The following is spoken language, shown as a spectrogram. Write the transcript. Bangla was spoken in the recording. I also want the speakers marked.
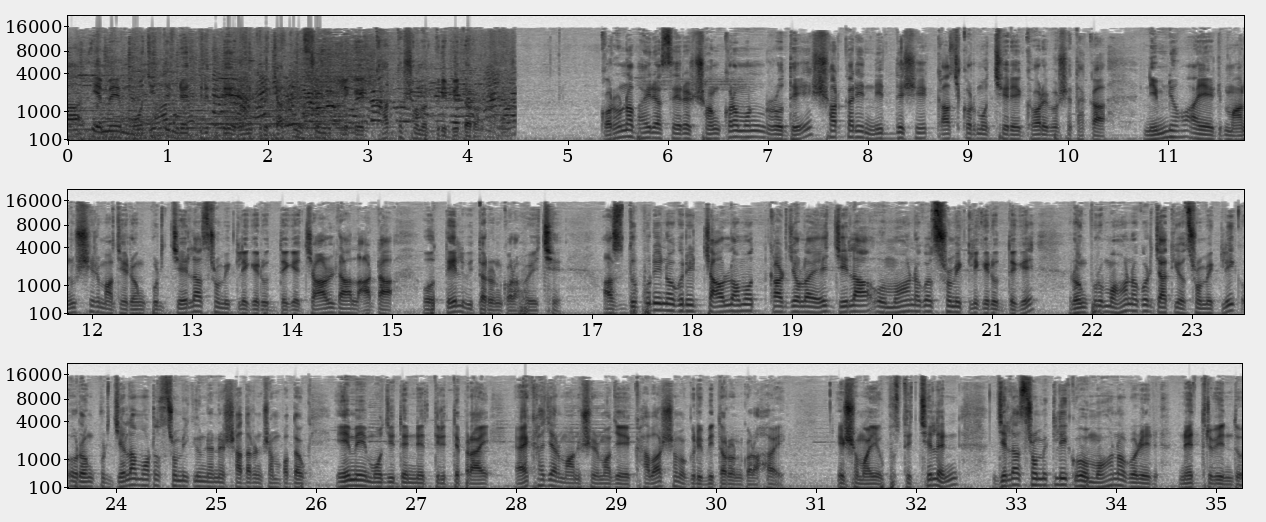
Speaker 1: নেতা এম এ মজিদের নেতৃত্বে রংপুর জাতীয় শ্রমিক লীগের খাদ্য সামগ্রী বিতরণ। করোনা ভাইরাসের সংক্রমণ রোধে সরকারি নির্দেশে কাজকর্ম ছেড়ে ঘরে বসে থাকা নিম্ন আয়ের মানুষের মাঝে রংপুর জেলা শ্রমিক লীগের উদ্যোগে চাল, ডাল, আটা ও তেল বিতরণ করা হয়েছে। আজ দুপুরে নগরীর আহমদ কার্যালয়ে জেলা ও মহানগর শ্রমিক লীগের উদ্যোগে রংপুর মহানগর জাতীয় শ্রমিক লীগ ও রংপুর জেলা মোটর শ্রমিক ইউনিয়নের সাধারণ সম্পাদক এম এ মজিদের নেতৃত্বে প্রায় এক হাজার মানুষের মাঝে খাবার সামগ্রী বিতরণ করা হয়। এ সময় উপস্থিত ছিলেন জেলা শ্রমিক লীগ ও মহানগরের নেতৃবৃন্দ।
